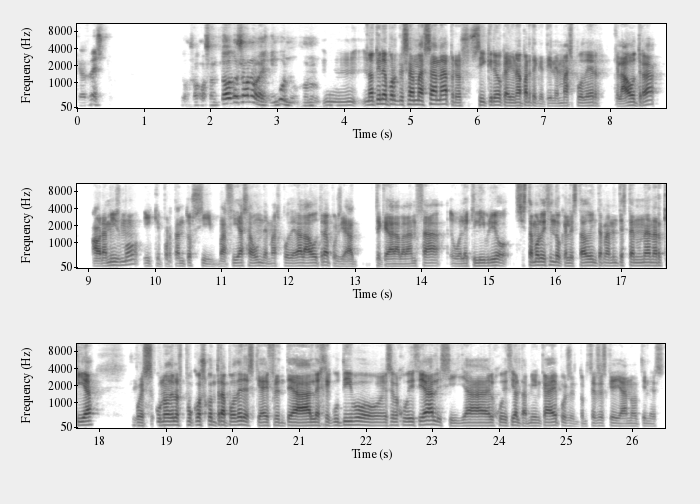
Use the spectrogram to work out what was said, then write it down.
que el resto. O son, todos o no es ninguno. Mm, No tiene por qué ser más sana, pero sí creo que hay una parte que tiene más poder que la otra ahora mismo y que por tanto si vacías aún de más poder a la otra, pues ya te queda la balanza o el equilibrio. Si estamos diciendo que el Estado internamente está en una anarquía, pues uno de los pocos contrapoderes que hay frente al Ejecutivo es el judicial y si ya el judicial también cae, pues entonces es que ya no tienes...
